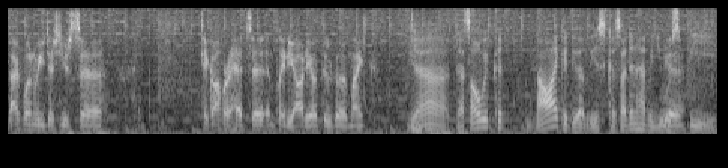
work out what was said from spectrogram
Back when we just used to take off our headset and play the audio through the mic. Yeah, that's all we could. All I could do at least, cause I didn't have a USB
